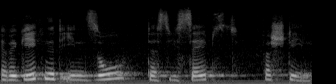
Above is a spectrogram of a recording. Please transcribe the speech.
Er begegnet ihnen so, dass sie es selbst verstehen.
